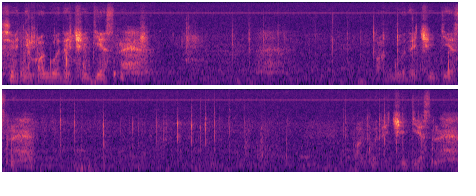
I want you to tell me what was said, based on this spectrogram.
Сегодня погода чудесная. Погода чудесная. Погода чудесная.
